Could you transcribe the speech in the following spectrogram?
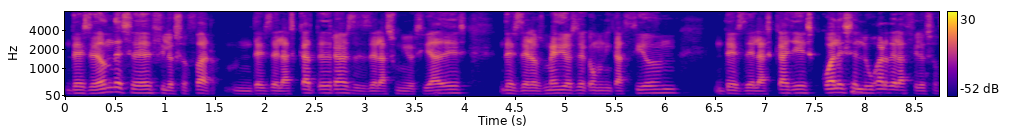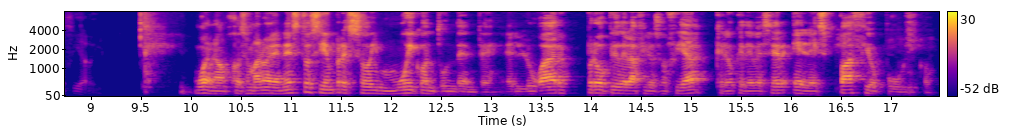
¿desde dónde se debe filosofar? ¿Desde las cátedras, desde las universidades, desde los medios de comunicación, desde las calles? ¿Cuál es el lugar de la filosofía hoy? Bueno, José Manuel, en esto siempre soy muy contundente. El lugar propio de la filosofía creo que debe ser el espacio público.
